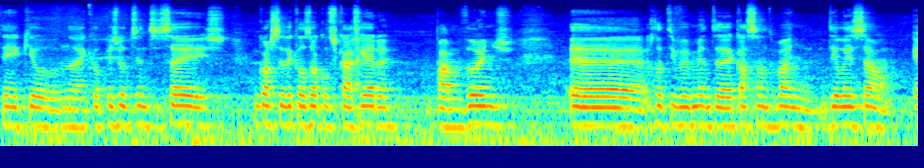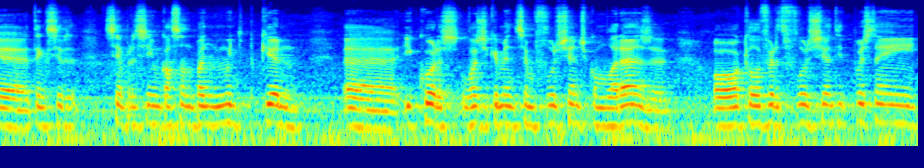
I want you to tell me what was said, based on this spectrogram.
tem aquele, não é, aquele Peugeot 206, gosta daqueles óculos Carrera, pá, medonhos, Uh, relativamente à calção de banho de eleição, uh, tem que ser sempre assim um calção de banho muito pequeno uh, e cores, logicamente, sempre fluorescentes, como laranja ou aquele verde fluorescente, e depois tem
